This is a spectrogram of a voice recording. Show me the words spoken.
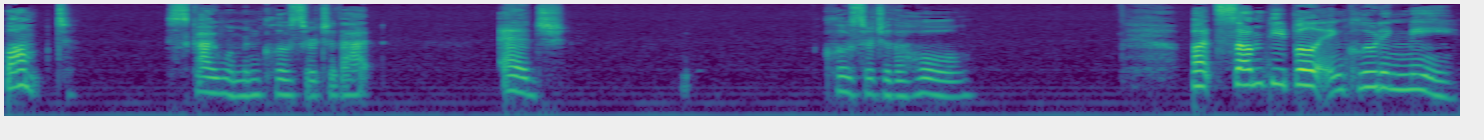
bumped Sky Woman closer to that edge, closer to the hole. But some people, including me,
